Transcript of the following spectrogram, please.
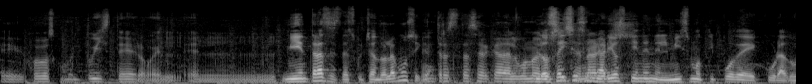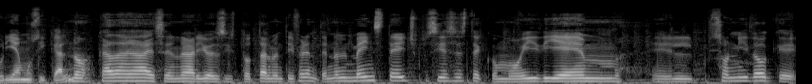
eh, juegos como el Twister o el, Mientras está escuchando la música. Mientras está cerca de alguno de los, los seis escenarios. tienen el mismo tipo de curaduría musical? No, cada escenario es totalmente diferente. ¿no? El main stage pues sí es este como EDM, el sonido que,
